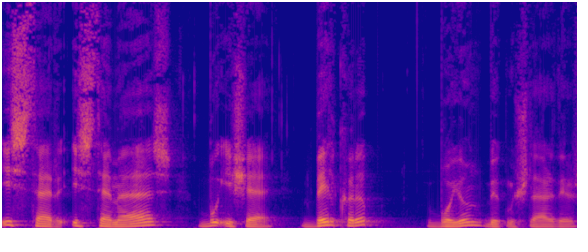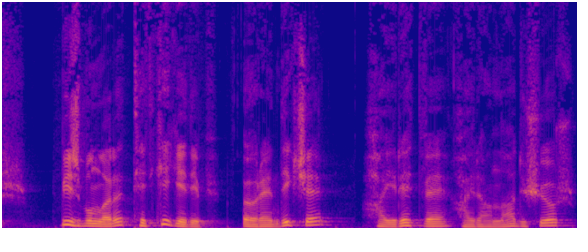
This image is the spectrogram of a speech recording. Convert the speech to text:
ister istemez bu işe bel kırıp boyun bükmüşlerdir. Biz bunları tetkik edip öğrendikçe hayret ve hayranlığa düşüyor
